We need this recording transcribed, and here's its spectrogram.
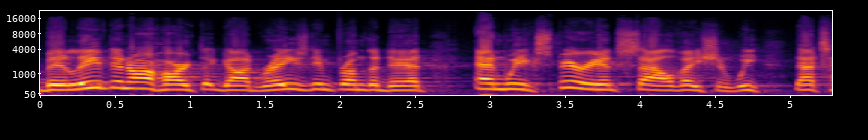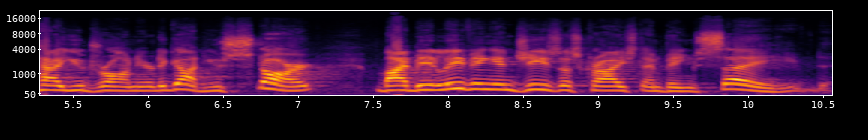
believed in our heart that God raised him from the dead, and we experience salvation. We, that's how you draw near to God. You start by believing in Jesus Christ and being saved.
